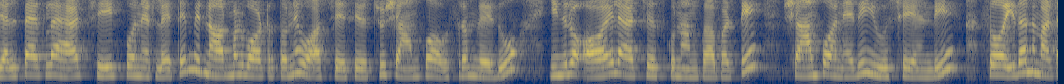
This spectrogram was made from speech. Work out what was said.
జెల్ ప్యాక్లో యాడ్ చేయకపోయినట్లయితే మీరు నార్మల్ వాటర్తోనే వాష్ చేసేయచ్చు. షాంపూ అవసరం లేదు. ఇందులో ఆయిల్ యాడ్ చేసుకున్నాం కాబట్టి షాంపూ అనేది యూజ్ చేయండి. సో ఇదన్నమాట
